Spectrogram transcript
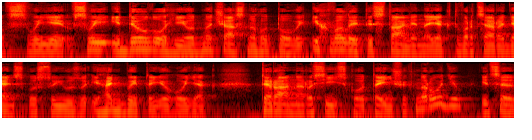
в своїй в своїй ідеології одночасно готовий і хвалити Сталіна як творця Радянського Союзу, і ганьбити його як тирана російського та інших народів, і це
